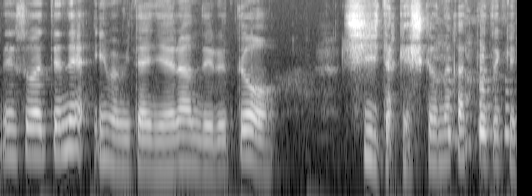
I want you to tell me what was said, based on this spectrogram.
でそうやってね今みたいに選んでるとしいたけしかなかった時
